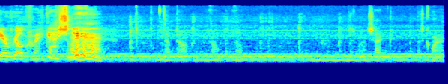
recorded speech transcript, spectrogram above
Idea real quick, Ashley. Mm-hmm. No, don't, don't, no. Just want to check this corner.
